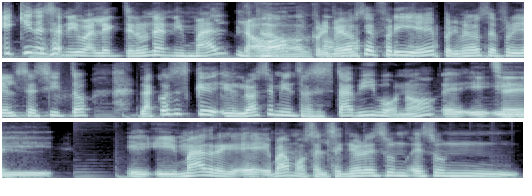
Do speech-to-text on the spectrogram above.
¿Y quién es Aníbal Lecter? ¿Un animal? No, No, ¿cómo? primero se fríe, primero se fríe el cecito. La cosa es que lo hace mientras está vivo, ¿no? Eh, y, Sí. y- y- y madre, eh, vamos, el señor es un, es un,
